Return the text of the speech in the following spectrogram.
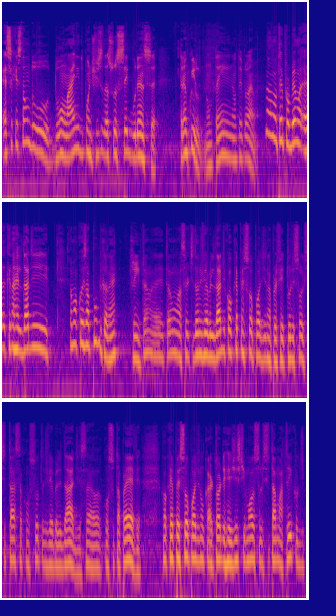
essa questão do, do online do ponto de vista da sua segurança, tranquilo, não tem, não tem problema. Não, não tem problema, é que na realidade é uma coisa pública, né? Sim. Então, é, então, a certidão de viabilidade, qualquer pessoa pode ir na prefeitura e solicitar essa consulta de viabilidade, essa consulta prévia. Qualquer pessoa pode ir no cartório de registro de imóvel solicitar matrícula de,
